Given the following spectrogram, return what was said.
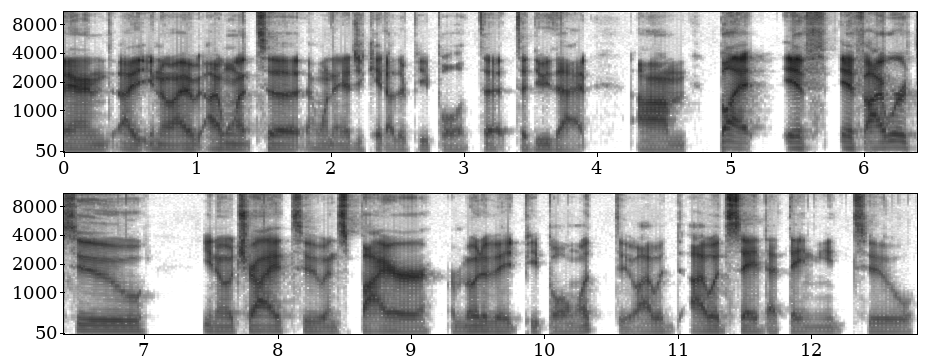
and I you know I I want to I want to educate other people to to do that. Um, but if if I were to you know try to inspire or motivate people and what to do, I would I would say that they need to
